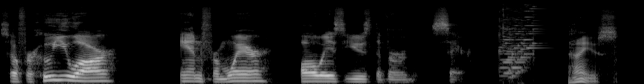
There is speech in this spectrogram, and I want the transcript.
So for who you are and from where, always use the verb ser. nice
